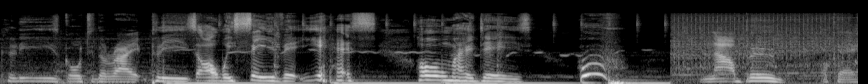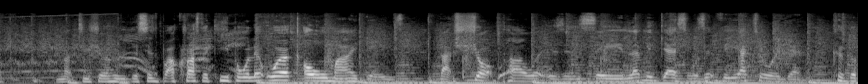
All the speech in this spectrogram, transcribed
Please go to the right. Please. Oh, Always save it. Yes. Oh my days. Whew. Now, boom. Okay. I'm not too sure who this is, but across the keeper, will it work? Oh my days. That shot power is insane. Let me guess, was it Vietto again? Because the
